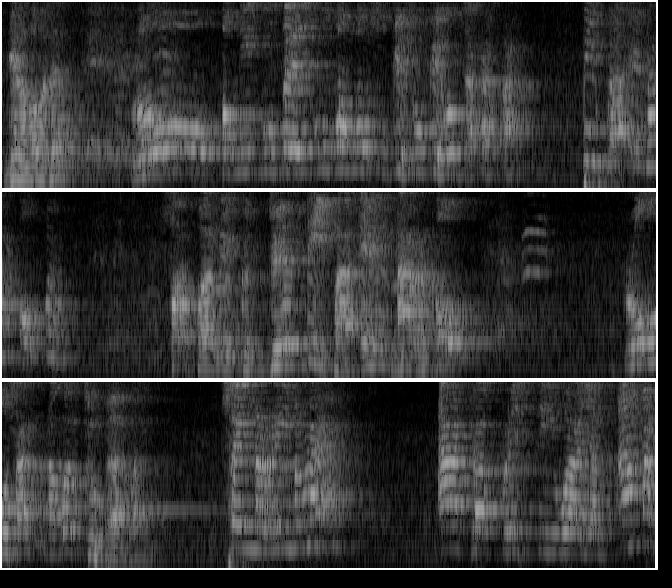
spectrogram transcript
Nggih napa mboten? Lho, pengikute niku wong-wong sugih-sugih wong Jakarta. Tibake narkoba. Serbane gede tibake narko. Ruusan napa jualan. Sing ngeri meneh ada peristiwa yang amat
